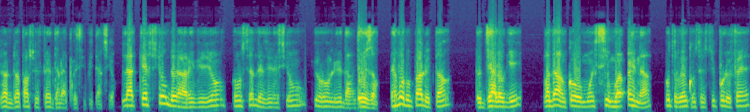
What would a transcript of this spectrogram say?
cela ne doit pas se faire dans la précipitation. La question de la révision concerne des élections qui auront lieu dans deux ans. N'avons-nous pas le temps de dialoguer pendant encore au moins six mois, un an, pour trouver un consensus pour le faire.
